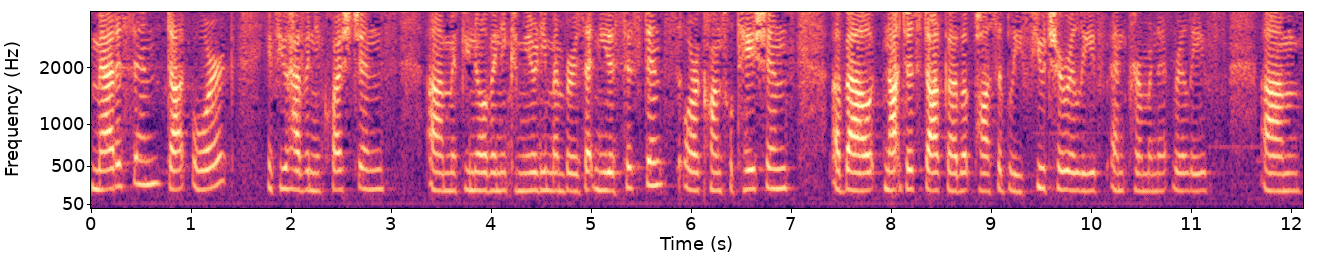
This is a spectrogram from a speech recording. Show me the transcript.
madison.org. If you have any questions, um, if you know of any community members that need assistance or consultations about not just DACA, but possibly future relief and permanent relief. Um,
